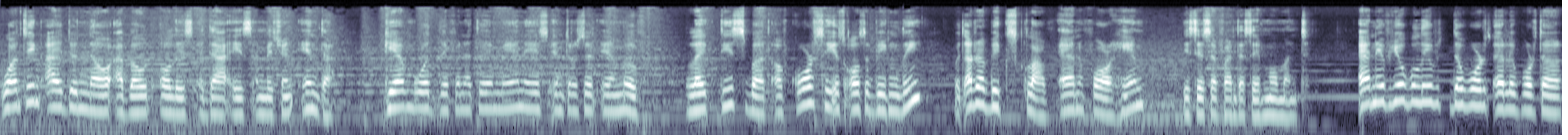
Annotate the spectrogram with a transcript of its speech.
One thing I don't know about Olise that is mentioned in the game would definitely mean he's interested in a move like this, but of course he is also being linked with other big clubs, and for him, this is a fantastic moment. And if you believe the words early reporter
